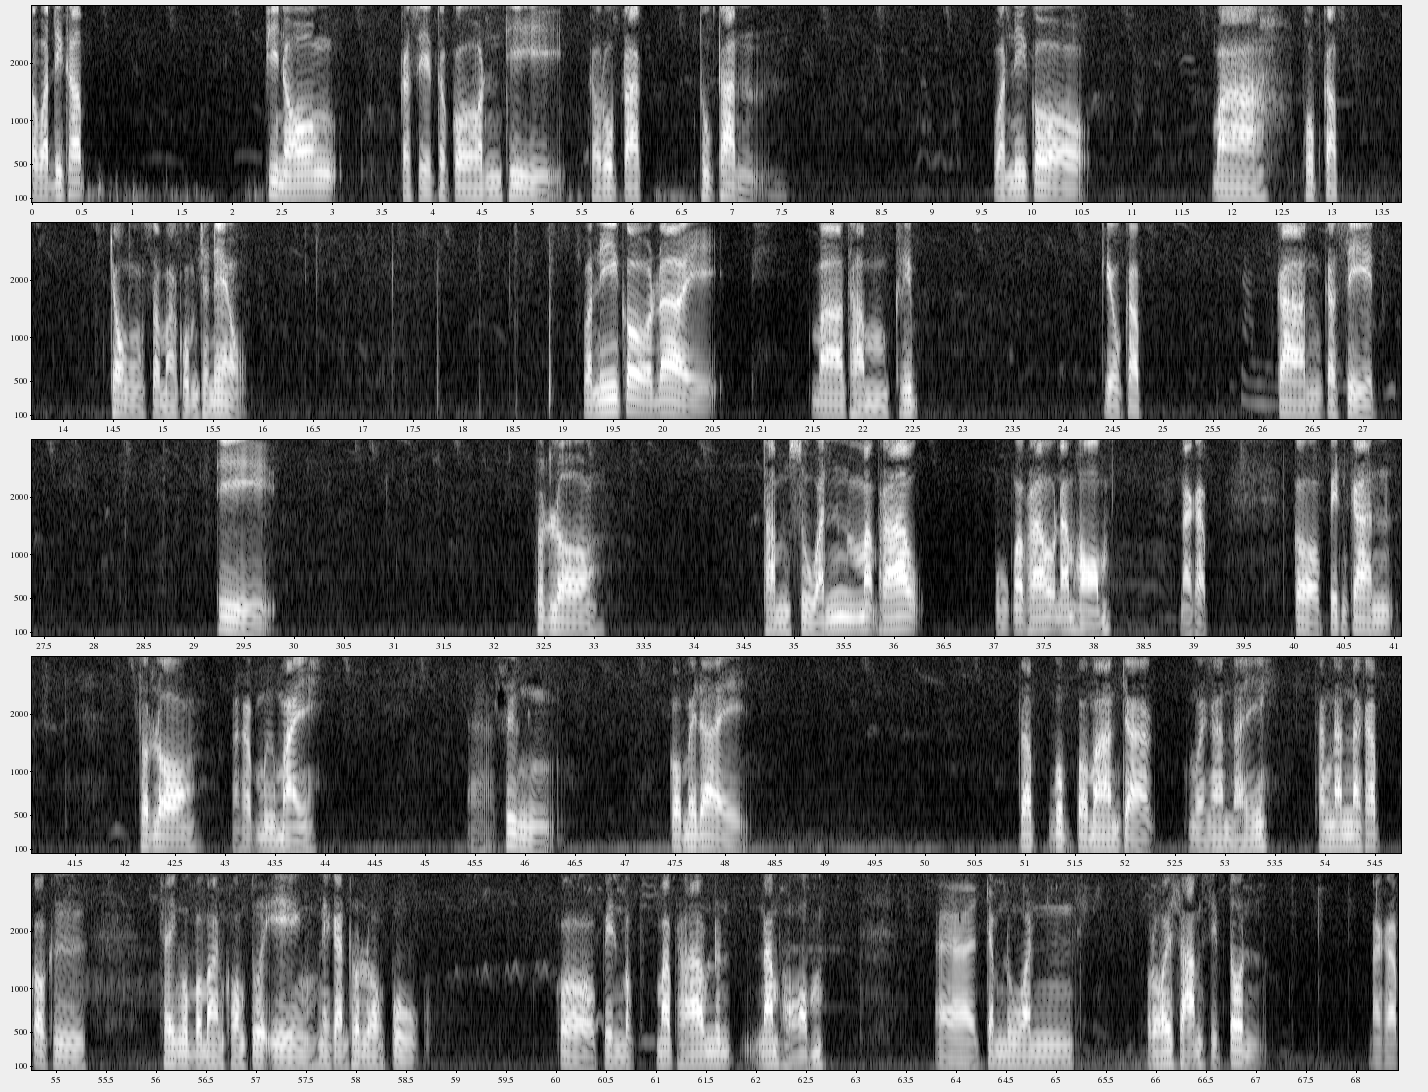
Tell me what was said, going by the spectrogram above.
สวัสดีครับ พี่น้องเกษตรกรที่เคารพรักทุกท่าน วันนี้ก็มาพบกับช่องสมาคมชาแนลวันนี้ก็ได้มาทำคลิป เกี่ยวกับการเกษตรที่ ทดลองทำสวนมะพร้าวปลูกมะพร้าวน้ำหอมนะครับ ก็เป็นการทดลองนะครับมือใหม่ ซึ่งก็ไม่ได้ รับงบประมาณจากหน่วยงานไหนทั้งนั้นนะครับ ก็คือใช้งบประมาณของตัวเองในการทดลองปลูก ก็เป็นมะพร้าวน้ำหอมอจำนวนร้อยสามสิบต้นนะครับ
